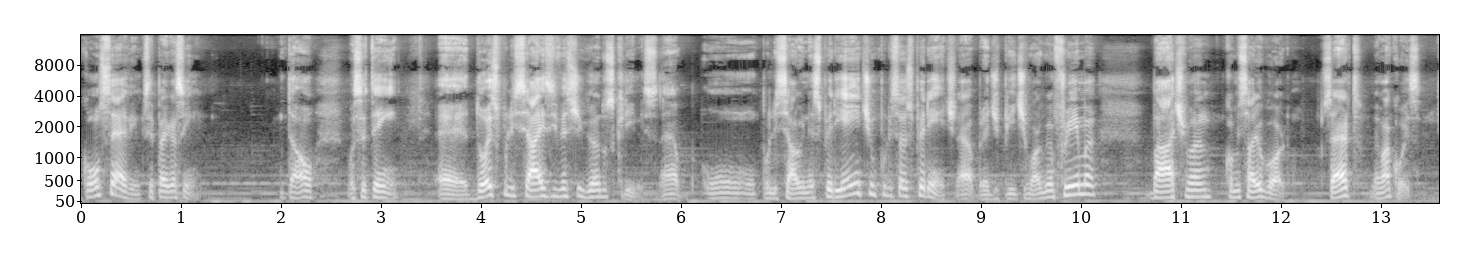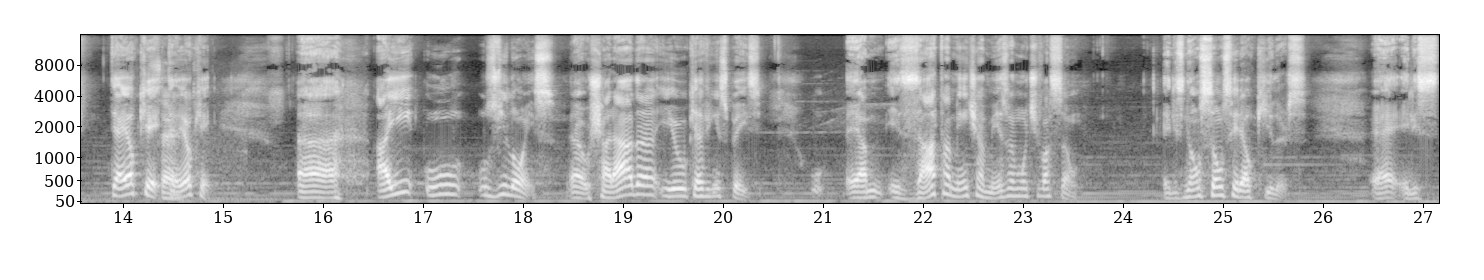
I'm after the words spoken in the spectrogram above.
com o Seven, que você pega assim. Então, você tem é, dois policiais investigando os crimes, né? Um policial inexperiente e um policial experiente, né? Brad Pitt Morgan Freeman, Batman, Comissário Gordon, certo? Mesma coisa. Até aí ok, certo. até aí ok. Uh, aí o, os vilões, né? o Charada e o Kevin Spacey. É a, exatamente a mesma motivação. Eles não são serial killers. É, eles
